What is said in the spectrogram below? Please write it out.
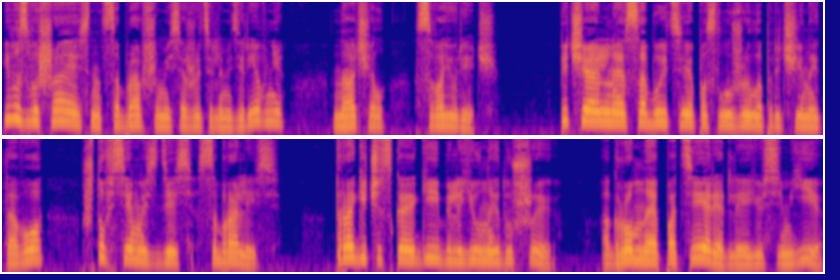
И, возвышаясь над собравшимися жителями деревни, начал свою речь. Печальное событие послужило причиной того, что все мы здесь собрались. Трагическая гибель юной души, огромная потеря для ее семьи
